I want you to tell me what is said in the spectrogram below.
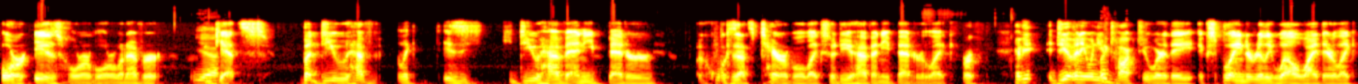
or is horrible or whatever Yeah. gets but do you have like is do you have any better because that's terrible like so do you have any better like or have you do you have anyone you've Like- talked to where they explained it really well why they're like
